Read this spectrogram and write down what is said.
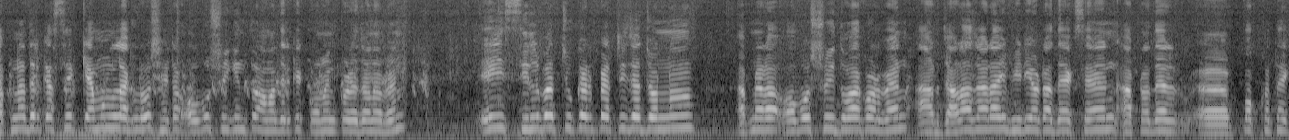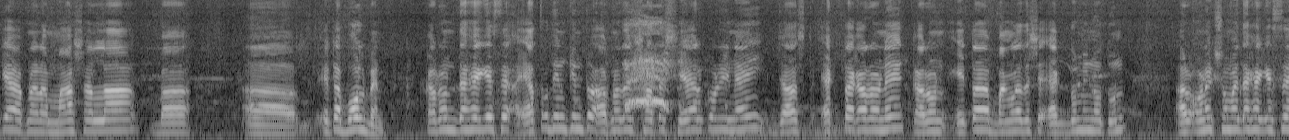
আপনাদের কাছে কেমন লাগল সেটা অবশ্যই কিন্তু আমাদেরকে কমেন্ট করে জানাবেন। এই সিলভার চুকার প্যাট্রিজের জন্য আপনারা অবশ্যই দোয়া করবেন। আর যারা যারা এই ভিডিওটা দেখছেন, আপনাদের পক্ষ থেকে আপনারা মাশাল্লাহ বা এটা বলবেন। কারণ দেখা গেছে এতদিন কিন্তু আপনাদের সাথে শেয়ার করি নাই জাস্ট একটা কারণে। কারণ এটা বাংলাদেশে একদমই নতুন। আর অনেক সময় দেখা গেছে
